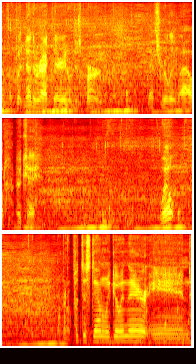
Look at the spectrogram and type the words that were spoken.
if I put netherrack there, it'll just burn. That's really loud. Okay. Well, we're going to put this down when we go in there and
